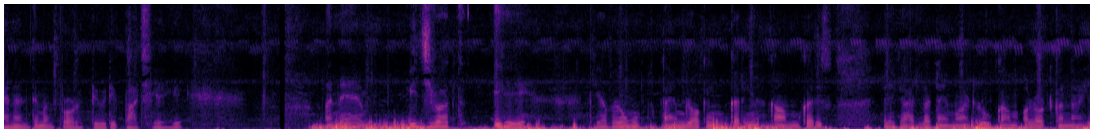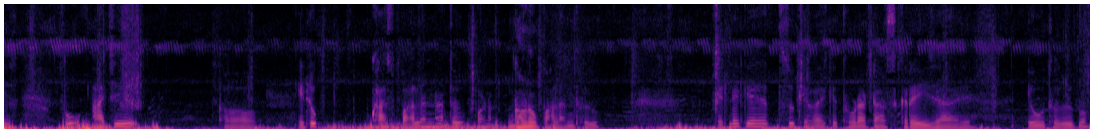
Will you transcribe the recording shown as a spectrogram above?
એના લીધે મારી પ્રોડક્ટિવિટી પાછી આવી અને બીજી વાત એ કે હવે હું ટાઈમ બ્લોકિંગ કરીને કામ કરીશ, એટલે કે આટલા ટાઈમમાં આટલું કામ અલોટ કરી નાખીશ. તો આજે એટલું ખાસ પાલન ના થયું, પણ ઘણું પાલન થયું. એટલે કે શું કહેવાય કે થોડા ટાસ્ક રહી જાય, એવું થતું હતું.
